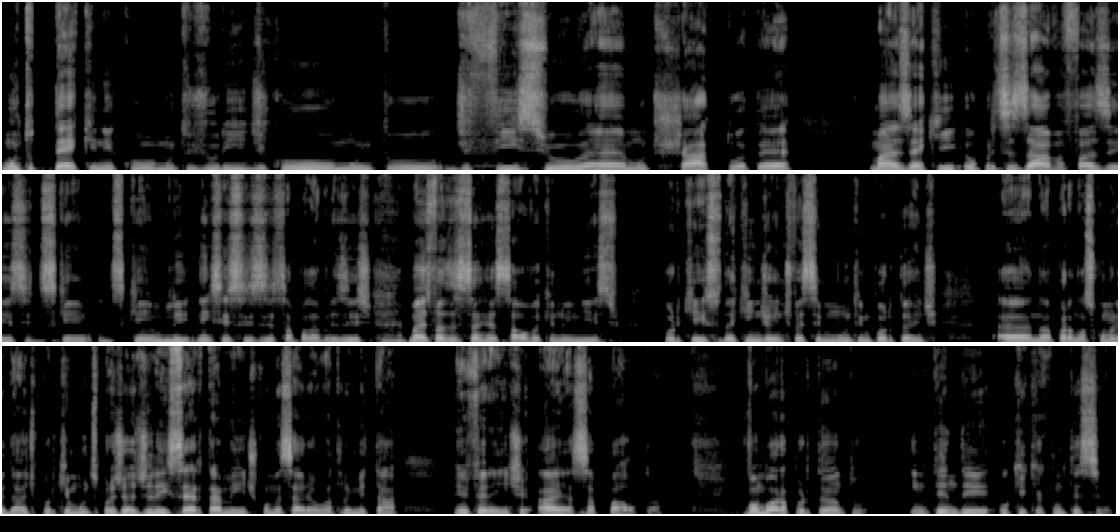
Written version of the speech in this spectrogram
muito técnico, muito jurídico, muito difícil, é muito chato até. Mas é que eu precisava fazer esse discamble, nem sei se essa palavra existe, mas fazer essa ressalva aqui no início, porque isso daqui em diante vai ser muito importante uh, para a nossa comunidade, porque muitos projetos de lei certamente começarão a tramitar referente a essa pauta. Vamos embora, portanto, entender o que, que aconteceu.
